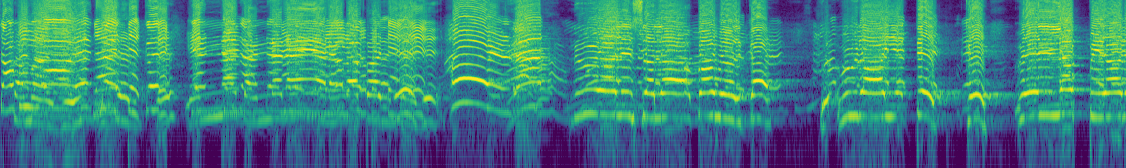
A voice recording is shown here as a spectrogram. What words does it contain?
சமுதாயத்திற்கு என்ன தண்டனை வழங்கப்பட்டது அவர்கள் சமுதாயத்திற்கு வெள்ளப்பிரான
